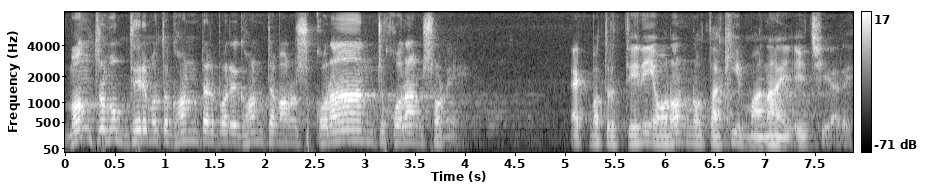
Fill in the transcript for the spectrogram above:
মন্ত্রমুগ্ধের মতো ঘণ্টার পরে ঘণ্টা মানুষ কোরআন টু কোরআন শোনে। একমাত্র তিনি অনন্য তাকে মানায় এই চেয়ারে।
